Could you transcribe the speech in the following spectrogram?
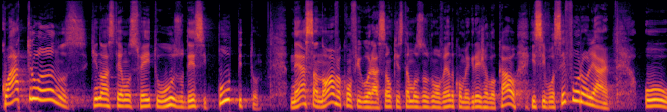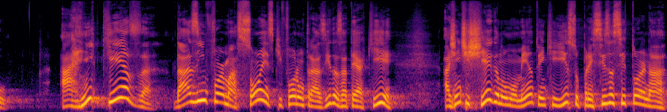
Quatro anos que nós temos feito uso desse púlpito, nessa nova configuração que estamos nos movendo como igreja local, e se você for olhar o, a riqueza das informações que foram trazidas até aqui, a gente chega num momento em que isso precisa se tornar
